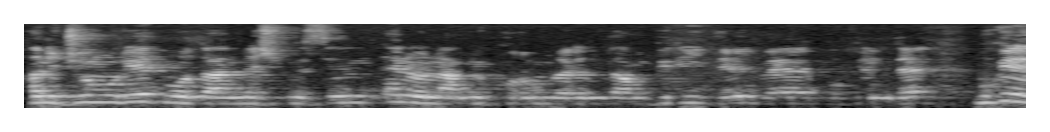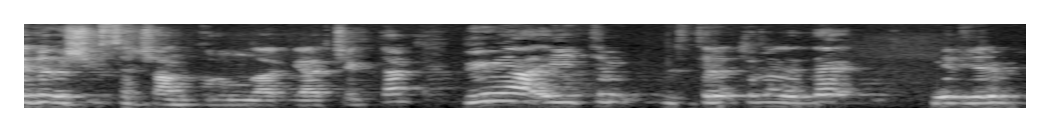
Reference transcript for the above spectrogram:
Hani Cumhuriyet modernleşmesinin en önemli kurumlarından biriydi ve bugün de bugüne de ışık saçan kurumlar gerçekten. Dünya eğitim literatürüne de ne diyelim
